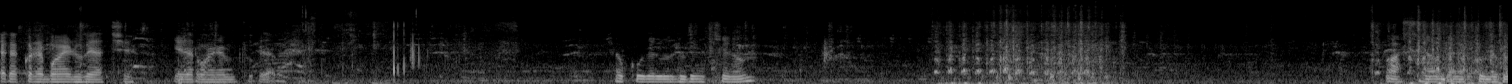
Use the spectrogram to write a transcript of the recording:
এক এক করে বনায় ঢুকে যাচ্ছে। যে যার বনায় ঢুকে যাবে। সব কৌদেরগুলো ঢুকে যাচ্ছে এখন। আসছে সব দেখা করে ঢুকে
